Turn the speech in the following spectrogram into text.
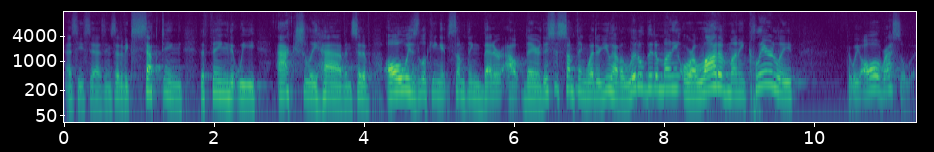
as he says, instead of accepting the thing that we actually have, instead of always looking at something better out there. This is something, whether you have a little bit of money or a lot of money, clearly, that we all wrestle with.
